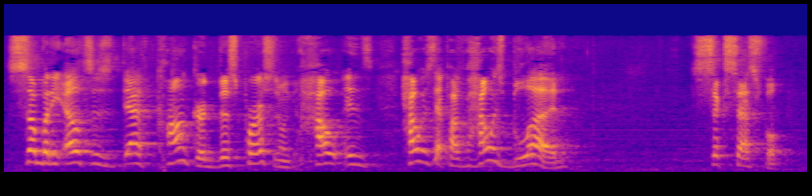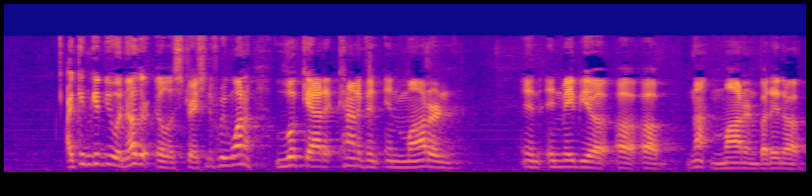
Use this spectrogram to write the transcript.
Somebody else's death conquered this person. How is, how is that possible? How is blood successful? I can give you another illustration. If we want to look at it kind of in, in modern, in, in maybe a, a, a, not modern, but in a,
